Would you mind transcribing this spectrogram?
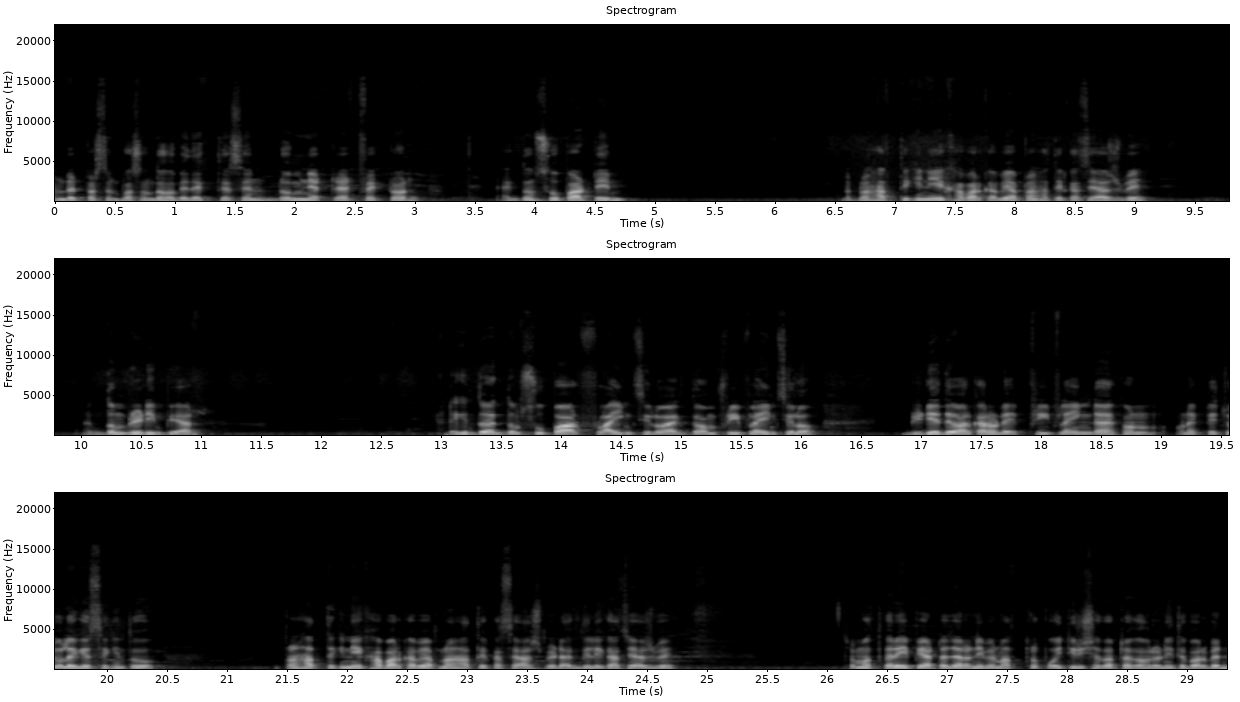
হান্ড্রেড পার্সেন্ট পছন্দ হবে, দেখতেছেন, ডোমিনেট রেড ফ্যাক্টর, একদম সুপার টিম। আপনার হাত থেকে নিয়ে খাবার খাবে, আপনার হাতের কাছে আসবে। একদম ব্রিডিং পেয়ার এটা কিন্তু একদম সুপার ফ্লাইং ছিল, একদম ফ্রি ফ্লাইং ছিল। ব্রিডে দেওয়ার কারণে ফ্রি ফ্লাইংটা এখন অনেকটাই চলে গেছে, কিন্তু আপনার হাত থেকে নিয়ে খাবার খাবে, আপনার হাতের কাছে আসবে, ডাক দিলে কাছে আসবে। চমৎকার এই পেয়ারটা যারা নেবেন, মাত্র পঁয়ত্রিশ হাজার টাকা হলে নিতে পারবেন।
